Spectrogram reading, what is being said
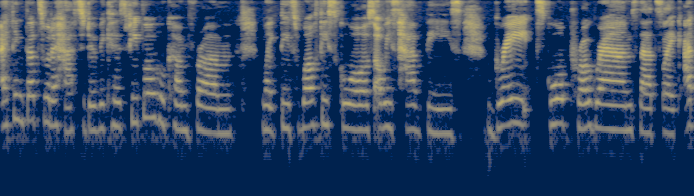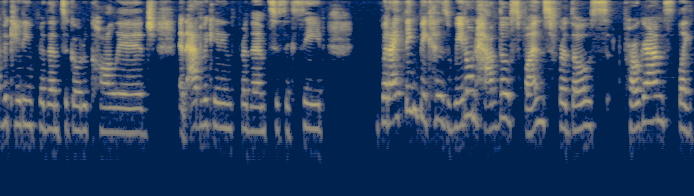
I think that's what it has to do because people who come from like these wealthy schools always have these great school programs that's like advocating for them to go to college and advocating for them to succeed. But I think because we don't have those funds for those programs like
